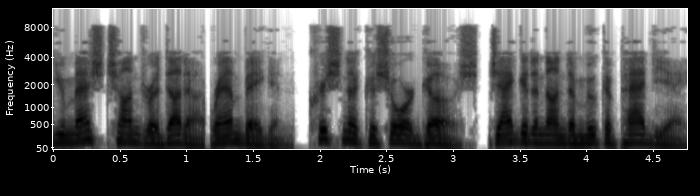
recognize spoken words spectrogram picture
Umesh Chandra Dutta Rambagan, Krishna Kishore Ghosh, Jagadananda Mukhopadhyay Upadhyay,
